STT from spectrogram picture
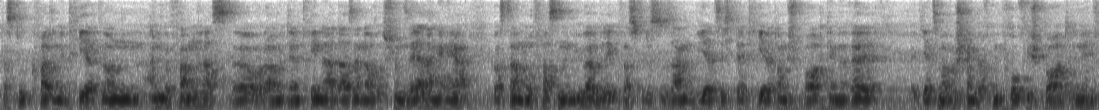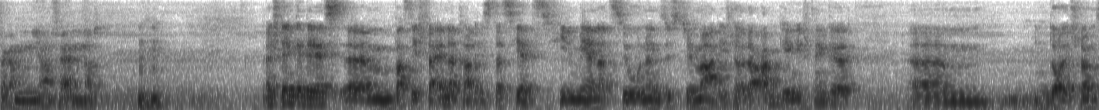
dass du quasi mit Triathlon angefangen hast äh, oder mit dem Trainer da sein auch ist schon sehr lange her. Du hast da einen umfassenden Überblick. Was würdest du sagen, wie hat sich der Triathlon-Sport generell jetzt mal beschränkt auf den Profisport in den vergangenen Jahren verändert? Mhm. Ich denke, das, ähm, was sich verändert hat, ist, dass jetzt viel mehr Nationen systematischer daran gehen. Ich denke, ähm, in Deutschland,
